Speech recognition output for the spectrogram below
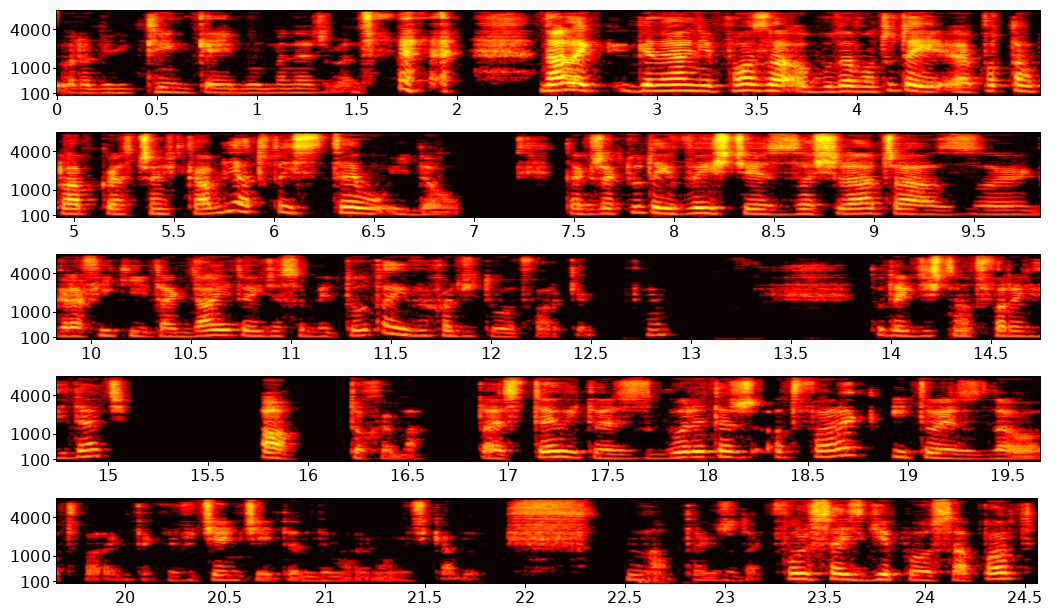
robili Clean Cable Management. no ale generalnie poza obudową, tutaj e, pod tą klapką jest część kabli, a tutaj z tyłu idą. Także jak tutaj wyjście z zasilacza, z grafiki i tak dalej, to idzie sobie tutaj i wychodzi tu otworkiem. Nie? Tutaj gdzieś ten otworek widać? O, tu chyba. To jest tył i tu jest z góry też otworek i tu jest z dołu otworek. Takie wycięcie i tędy mogą być kable. No, także tak. Full size GPU support.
